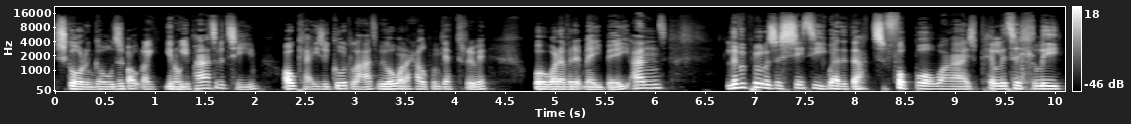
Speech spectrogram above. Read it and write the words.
scoring goals. It's about like you know you're part of a team. Okay, he's a good lad. We all want to help him get through it, or whatever it may be. And Liverpool as a city, whether that's football wise, politically,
